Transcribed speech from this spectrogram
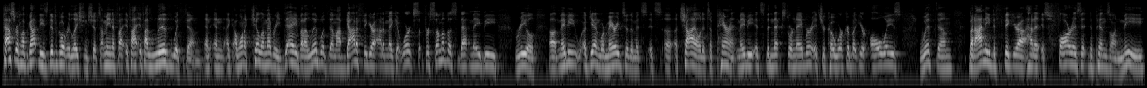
Pastor, if I've got these difficult relationships, I mean, if I, if I, if I live with them and, and I, I want to kill them every day, but I live with them, I've got to figure out how to make it work. So for some of us, that may be real. Uh, maybe, again, we're married to them. It's, it's a, a child, it's a parent. Maybe it's the next door neighbor, it's your coworker, but you're always with them. But I need to figure out how to, as far as it depends on me,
